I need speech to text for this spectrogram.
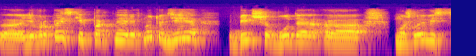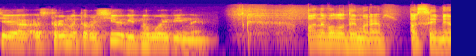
е, європейських партнерів, ну тоді більше буде е, можливість стримати Росію від нової війни. Пане Володимире, спасибі.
